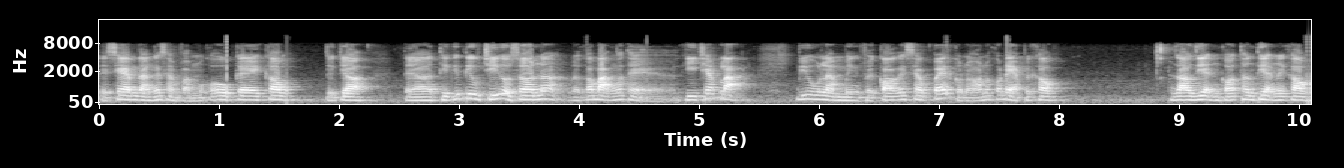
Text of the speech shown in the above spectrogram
để xem rằng cái sản phẩm có ok không được chưa? Thì, ờ, thì cái tiêu chí của Sơn đó là các bạn có thể ghi chép lại. Ví dụ là mình phải coi cái self page của nó nó có đẹp hay không giao diện có thân thiện hay không.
